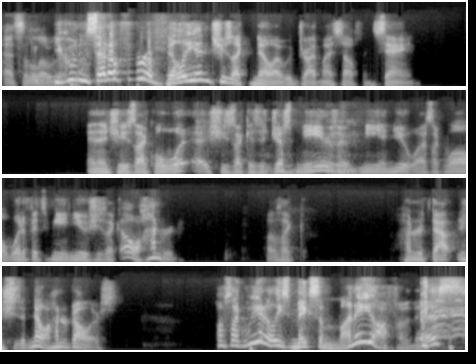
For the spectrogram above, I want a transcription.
That's a little You couldn't set up for a billion? She's like, "No, I would drive myself insane." And then she's like, "Well, what?" uh, She's like, "Is it just me or is it me and you?" I was like, "Well, what if it's me and you?" She's like, "Oh, a hundred. I was like, hundred thousand. She said, "No, a hundred dollars." I was like, "We got to at least make some money off of this.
